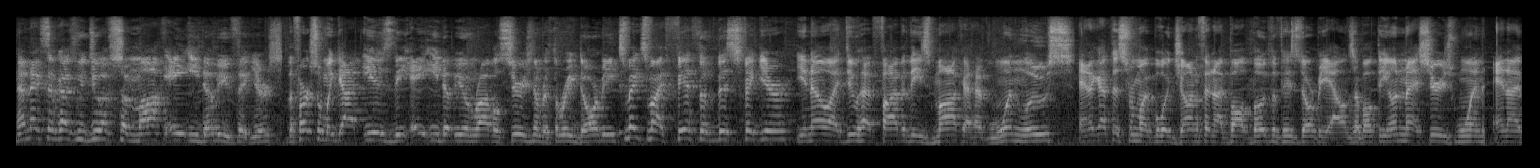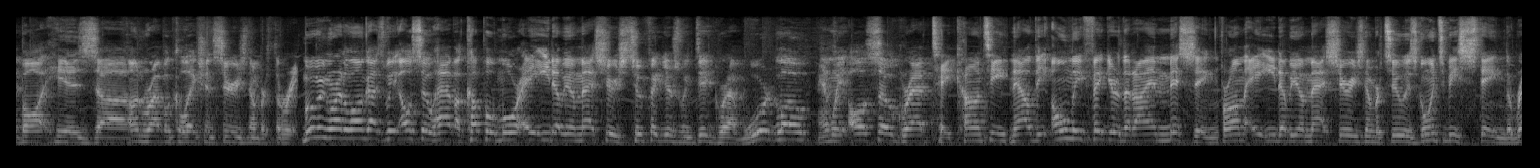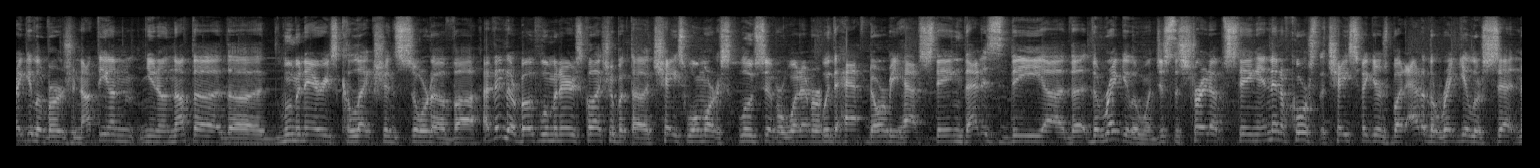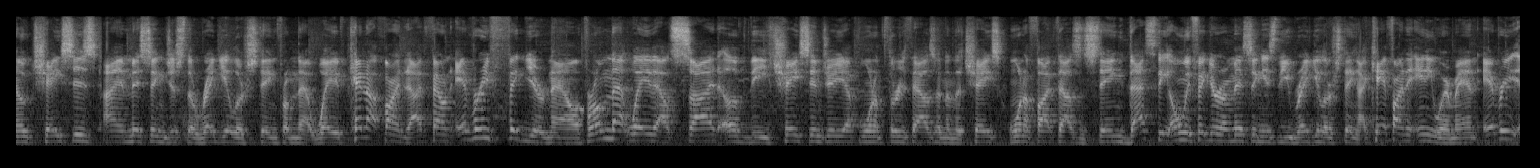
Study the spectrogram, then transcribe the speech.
Now, next up, guys, we do have some mock AEW figures. The first one we got is the AEW Unrivaled Series number 3 Darby. This makes my fifth of this figure. You know, I do have five of these mock. I have one loose, and I got this from my boy Jonathan. I bought both of his Darby Allins. I bought the Unmatched Series 1, and I bought his uh, Unrivaled Collection Series number 3. Moving right along, guys, we also have a couple more AEW Unmatched Series 2 figures. We did grab Wardlow, and we also grabbed Tay Conti. Now, the only figure that I am missing from AEW Match Series number 2 is going to be Sting, the regular version, not the, un, you know, not the, the Luminaries collection sort of, uh, I think they're both Luminaries collection, but the Chase Walmart exclusive or whatever with the half Darby, half Sting. That is the, uh, the, the regular one, just the straight up Sting, and then, of course, the Chase figures, but out of the regular set, no Chases. I am missing just the regular Sting from that wave. Cannot find it. I found every figure now from that wave outside of the Chase MJF MJF, one of 3,000 in the Chase, one of 5,000 Sting. That's the only figure I'm missing is the regular Sting. I can't find it anywhere, man. Every,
